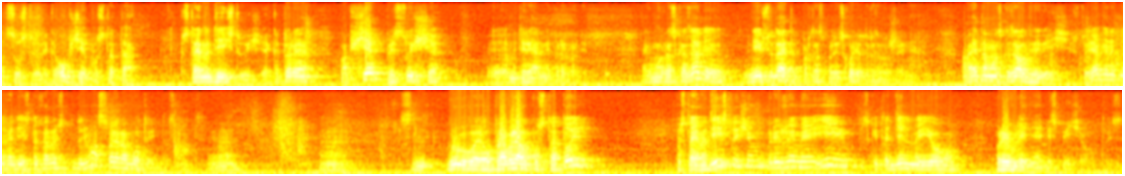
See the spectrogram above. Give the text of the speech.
отсутствие, такая общая пустота, постоянно действующая, которая вообще присуща э, материальной природе. Как мы уже сказали, в ней всегда этот процесс происходит, разрушение. Поэтому он сказал две вещи, что я, говорит, находясь на хорошей, занимался своей работой, так сказать. Э, э, грубо говоря, управлял пустотой, постоянно действующим в режиме и, так сказать, отдельно ее проявление обеспечивал. То есть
